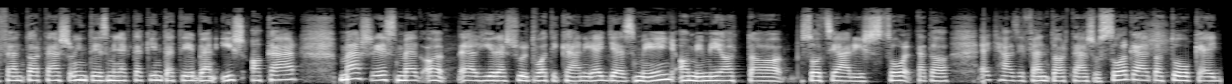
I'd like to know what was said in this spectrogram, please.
fenntartású intézmények tekintetében is akár. Másrészt meg a elhíresült vatikáni egyezmény, ami miatt a szociális, szol, tehát a egyházi fenntartású szolgáltatók egy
